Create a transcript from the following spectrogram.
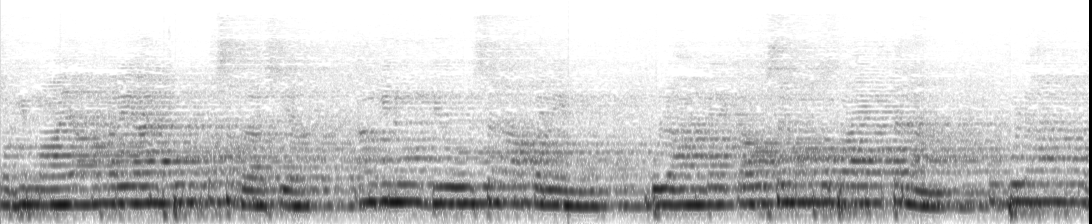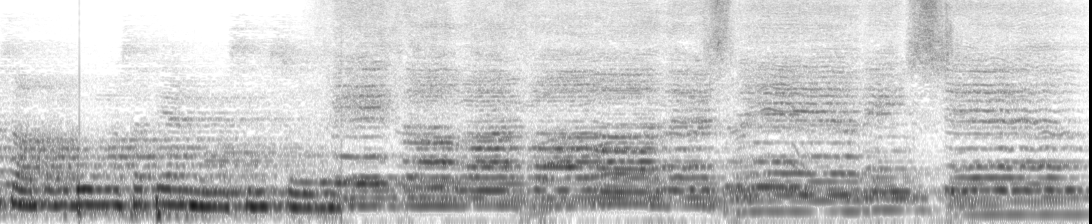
Maghimaya ka Mariana puno ka sa grasya, ang Dios sa mga kanimo. Bulahan ka ikaw sa mga babae nga tanan, ug bulahan mo nga siso. Faith of our fathers living still,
